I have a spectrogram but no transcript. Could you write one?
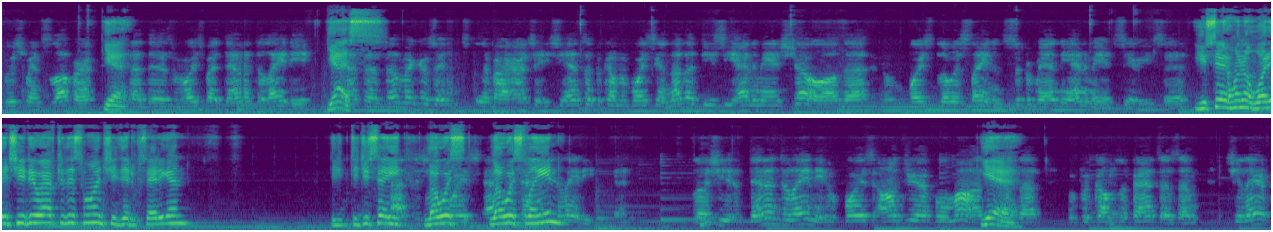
Bruce Wayne's lover, Yeah. that there's voiced by Dana Delany. Yes. That the filmmakers are interested about her. She, she ends up becoming voicing another DC animated show on the voiced Lois Lane in Superman the animated series. Uh, You said, hold on, what did she do after this one? She did, say it again? Did, did you say Lois, Lois Lane? Delany, uh, she, Dana Delany, who voiced Andrea Beaumont, Yeah. who becomes the Phantasm. She later,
